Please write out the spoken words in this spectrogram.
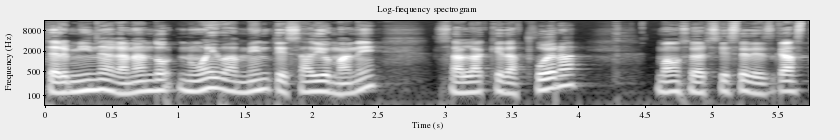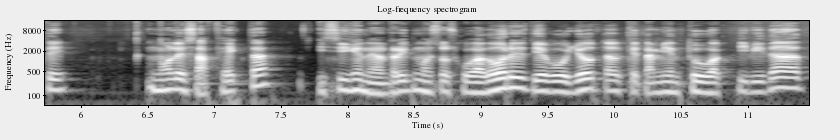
Termina ganando nuevamente Sadio Mané. Salah queda fuera. Vamos a ver si ese desgaste no les afecta y siguen en ritmo esos jugadores. Diego Yota, que también tuvo actividad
